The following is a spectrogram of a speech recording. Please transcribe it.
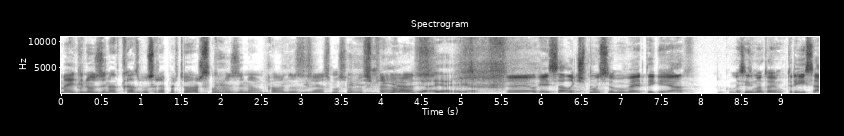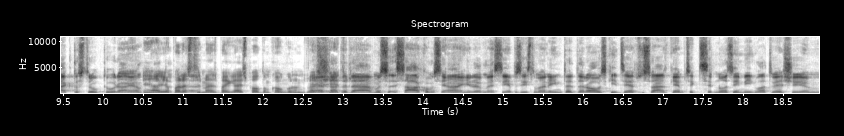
mēģina uzzināt, kāds būs repertuārs, lai mēs zinām, kādas dziesmas jā, spēlēs. jā, jā, jā, jā. uh, ok, salikšu mūsu vērtīgajā, ko mēs izmantojam trīs aktu struktūrā. Ja? Jā, jo Tad, parasti mēs beigās aizpildām kaut kur Jā, tā tad ir. tā, mums sākums jā, ir. Mēs iepazīstam ar Interovski dziesmu svētkiem, cik tas ir nozīmīgi latviešiem,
